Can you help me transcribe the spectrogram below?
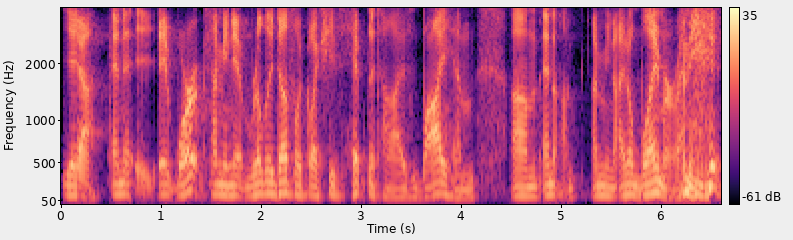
Yeah, and it, it works. I mean, it really does look like she's hypnotized by him. Um, and I, I mean, I don't blame her. I mean,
